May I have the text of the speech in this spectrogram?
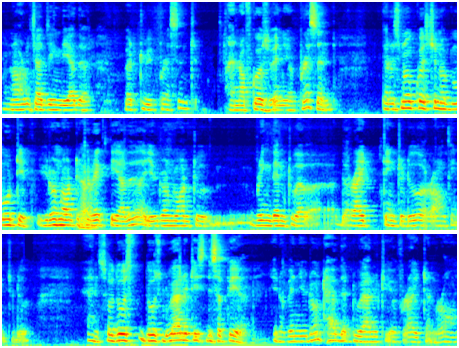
nor judging the other, but to be present. And of course, when you're present, there is no question of motive. You don't want to correct the other. You don't want to bring them to a, the right thing to do or wrong thing to do. And so those those dualities disappear. You know, when you don't have that duality of right and wrong,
